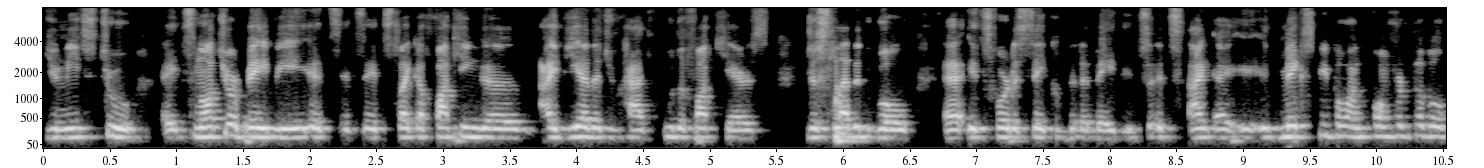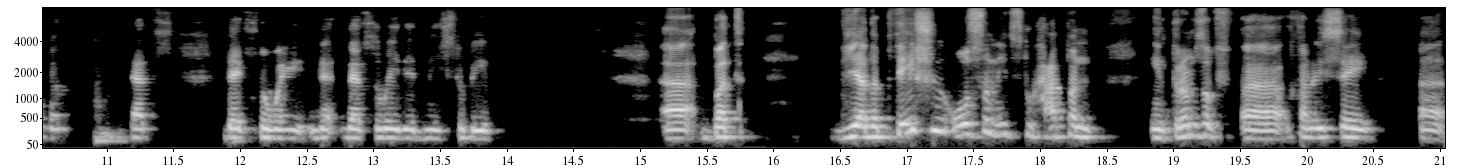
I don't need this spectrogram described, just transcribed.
You need to it's not your baby. It's it's it's like a fucking uh, idea that you had. Who the fuck cares just let it go. Uh, it's for the sake of the debate. It's it's I, I, it makes people uncomfortable but that's that's the way that, that's the way it needs to be. Uh, but the adaptation also needs to happen in terms of uh, how do you say uh,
